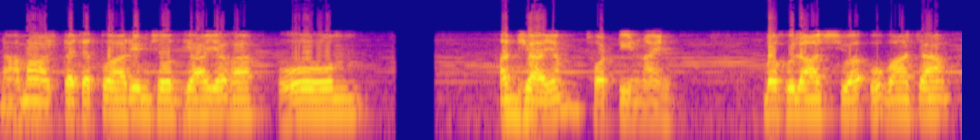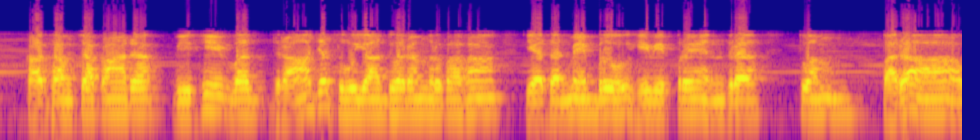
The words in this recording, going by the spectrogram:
नामाष्टचत्वारिंशोऽध्यायः। ओम् अध्यायम् फोर्टि नैन् बहुलाश्व उवाच कथं चकार विधिवद्राजसूयाध्वरं नृपः यदन्मे ब्रूहि विप्रेन्द्र त्वं परावरवित्तमः।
